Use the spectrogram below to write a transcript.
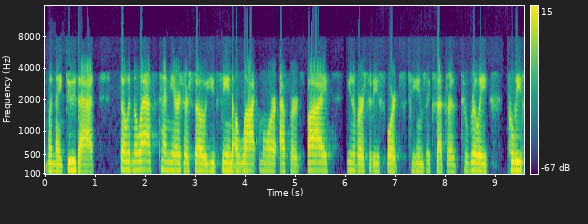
when they do that. So in the last 10 years or so, you've seen a lot more efforts by universities, sports teams, et cetera, to really police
